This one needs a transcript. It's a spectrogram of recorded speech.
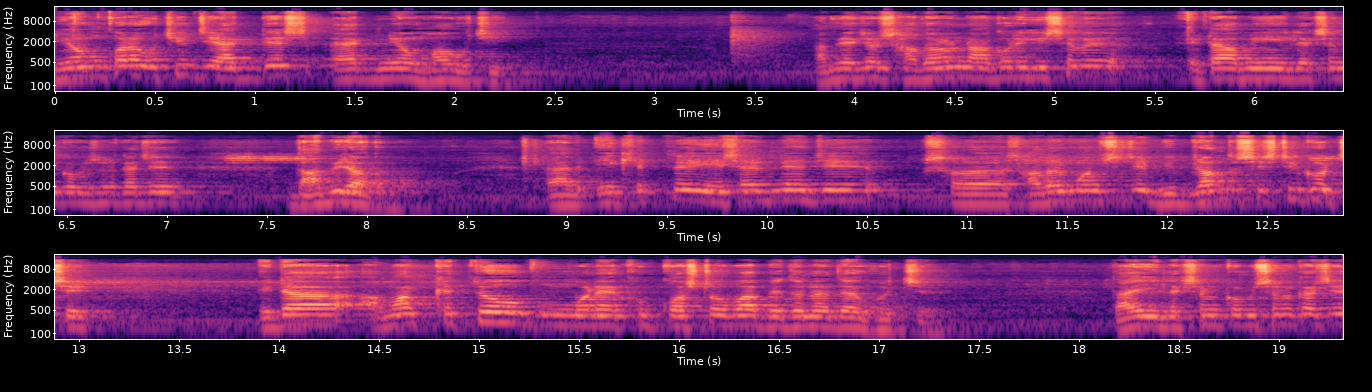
নিয়ম করা উচিত যে এক দেশ এক নিয়ম হওয়া উচিত। আমি একজন সাধারণ নাগরিক হিসেবে এটা আমি ইলেকশন কমিশনের কাছে দাবি রাখব। আর এক্ষেত্রে এসআই নিয়ে যে সাধারণ মানুষের যে বিভ্রান্ত সৃষ্টি করছে এটা আমার ক্ষেত্রেও মানে খুব কষ্ট বা বেদনাদায়ক হচ্ছে। তাই ইলেকশন কমিশনের কাছে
